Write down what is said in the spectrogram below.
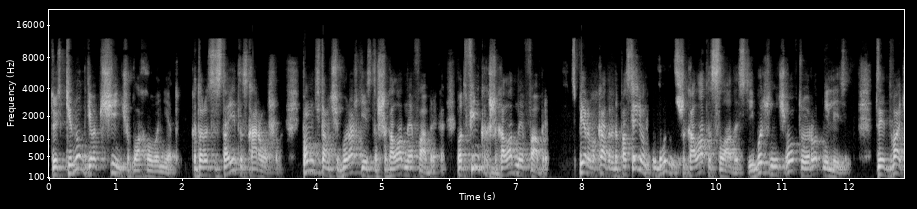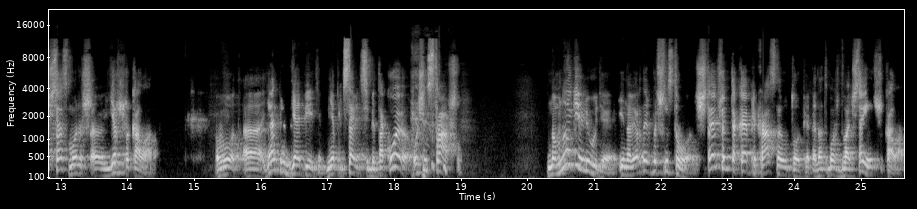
То есть кино, где вообще ничего плохого нет, которое состоит из хорошего. Помните, там в Чебурашке есть шоколадная фабрика. Вот фильм как шоколадная фабрика. С первого кадра до последнего он производит шоколад и сладости, и больше ничего в твой рот не лезет. Ты два часа смотришь, э, ешь шоколад. Вот. Э, я, например, диабетик. Мне представить себе такое очень страшно. Но многие люди, и, наверное, их большинство, считают, что это такая прекрасная утопия, когда ты можешь два часа есть шоколад.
